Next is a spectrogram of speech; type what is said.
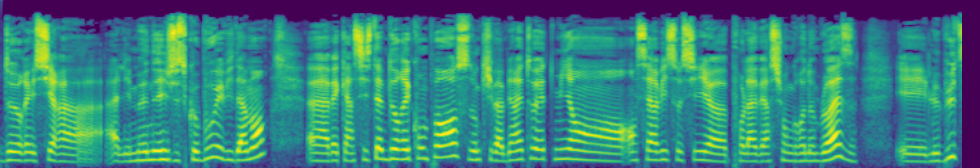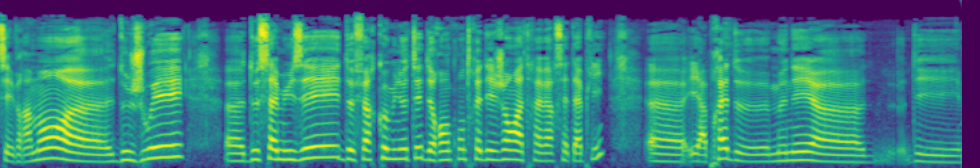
de réussir à, les mener jusqu'au bout, évidemment, euh, avec un système de récompense, donc qui va bientôt être mis en, service aussi euh, pour la version grenobloise. Et le but, c'est vraiment euh, de jouer, de s'amuser, de faire communauté, de rencontrer des gens à travers cette appli, et après de mener des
